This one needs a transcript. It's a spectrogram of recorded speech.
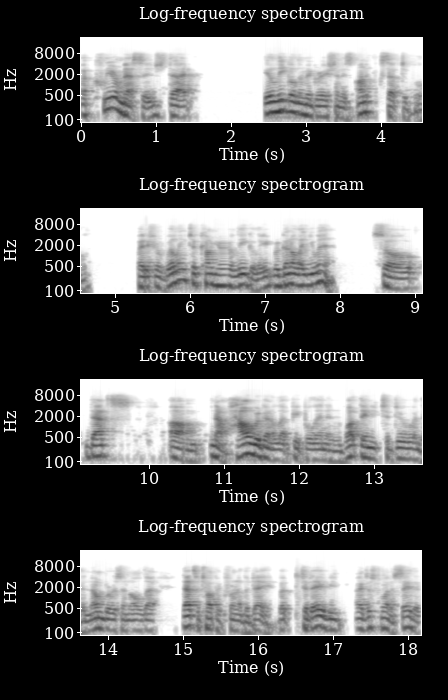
a clear message that illegal immigration is unacceptable. But if you're willing to come here legally, we're going to let you in. So that's um, now, how we're going to let people in and what they need to do and the numbers and all that, that's a topic for another day. But today, we I just want to say that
